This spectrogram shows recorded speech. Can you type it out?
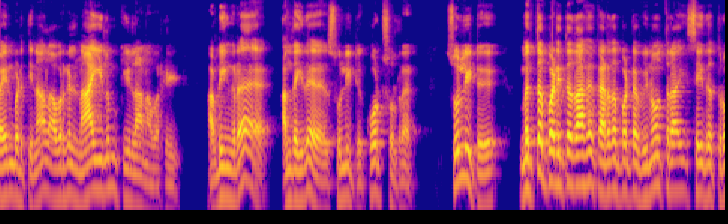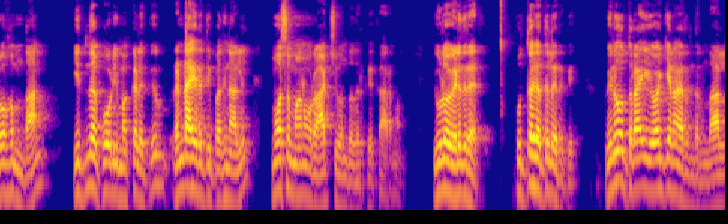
பயன்படுத்தினால் அவர்கள் நாயிலும் கீழானவர்கள் அப்படிங்கிற அந்த இதை சொல்லிட்டு கோட் சொல்கிறார் சொல்லிட்டு மெத்த படித்ததாக கருதப்பட்ட வினோத் ராய் செய்த துரோகம்தான் இந்த கோடி மக்களுக்கு ரெண்டாயிரத்தி பதினாலில் மோசமான ஒரு ஆட்சி வந்ததற்கு காரணம். இவ்வளோ எழுதுறார். புத்தகத்தில் இருக்குது வினோத் ராய் யோக்கியனாக இருந்திருந்தால்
